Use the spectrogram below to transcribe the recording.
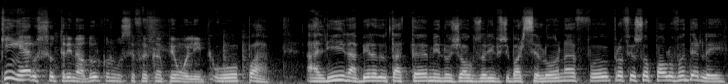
quem era o seu treinador quando você foi campeão olímpico? Opa, ali na beira do tatame nos Jogos Olímpicos de Barcelona foi o professor Paulo Vanderlei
